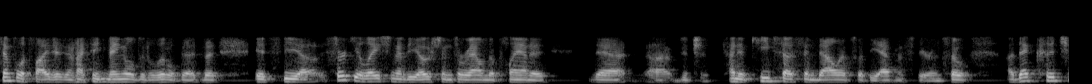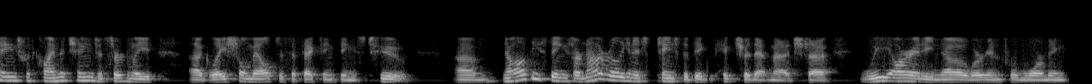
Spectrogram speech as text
simplified it and I think mangled it a little bit, but it's the uh, circulation of the oceans around the planet that uh, kind of keeps us in balance with the atmosphere. And so uh, that could change with climate change, and certainly uh, glacial melt is affecting things too. Um, now, all these things are not really going to change the big picture that much. Uh, we already know we're in for warming.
